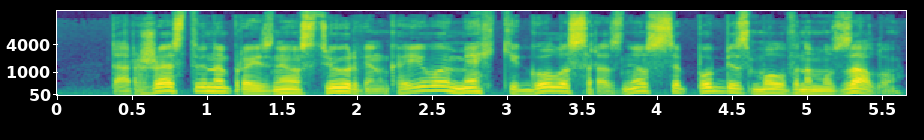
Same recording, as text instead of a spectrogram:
— торжественно произнес Тюрвинг, а его мягкий голос разнесся по безмолвному залу.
